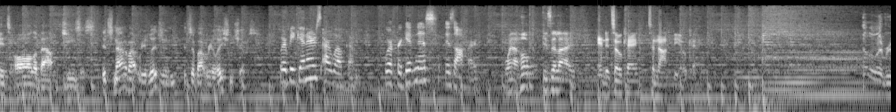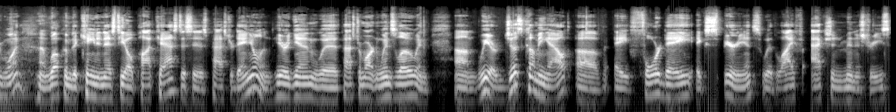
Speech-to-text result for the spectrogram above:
it's all about Jesus. It's not about religion, it's about relationships. Where beginners are welcome. Where forgiveness is offered. Where hope is alive. And it's okay to not be okay. Hello, everyone, and welcome to Canaan STL podcast. This is Pastor Daniel, and here again with Pastor Martin Winslow. And um, we are just coming out of a four day experience with Life Action Ministries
